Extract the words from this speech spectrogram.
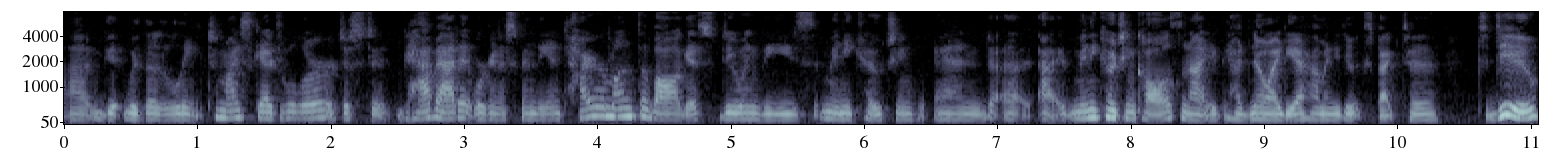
Uh, get with a link to my scheduler just to have at it. We're going to spend the entire month of August doing these mini coaching and uh, mini coaching calls, and I had no idea how many to expect to to do.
